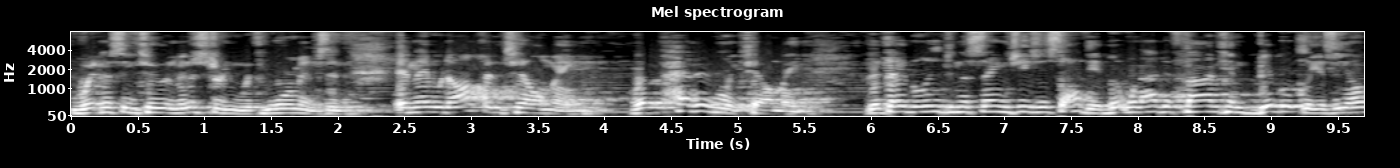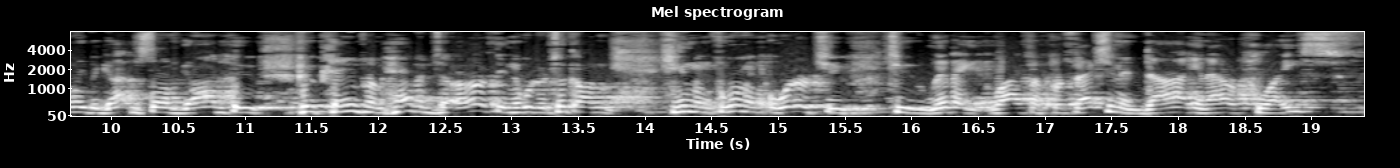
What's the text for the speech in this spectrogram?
witnessing to and ministering with Mormons, and, and they would often tell me, repetitively tell me, that they believed in the same Jesus I did. But when I defined him biblically as the only begotten Son of God who, who came from heaven to earth in order to took on human form in order to, to live a life of perfection and die in our place,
